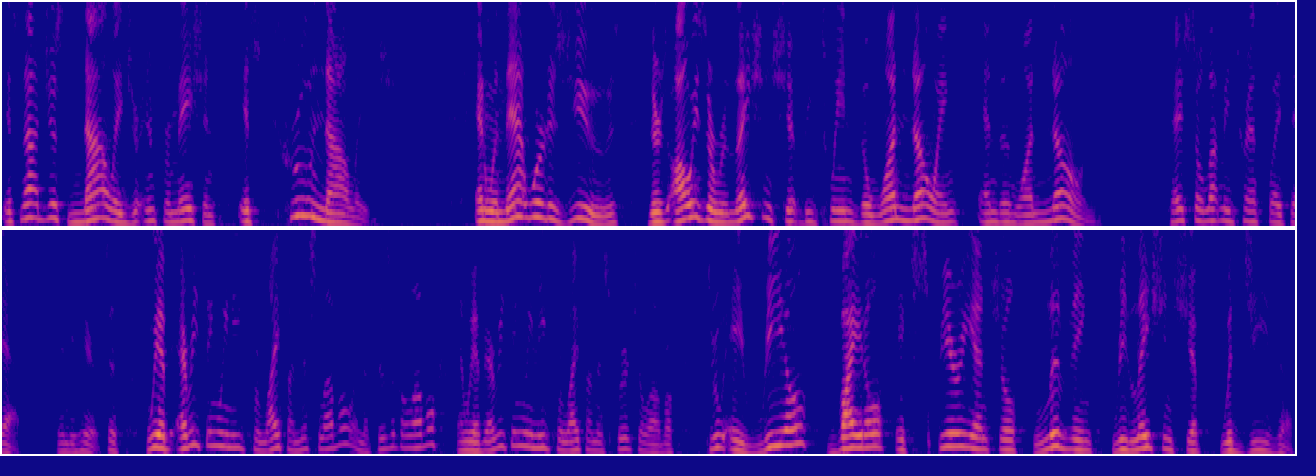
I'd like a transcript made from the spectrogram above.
It's not just knowledge or information, it's true knowledge. And when that word is used, there's always a relationship between the one knowing and the one known. Okay, so let me translate that into here. It says, We have everything we need for life on this level, in the physical level, and we have everything we need for life on the spiritual level through a real, vital, experiential, living relationship with Jesus.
